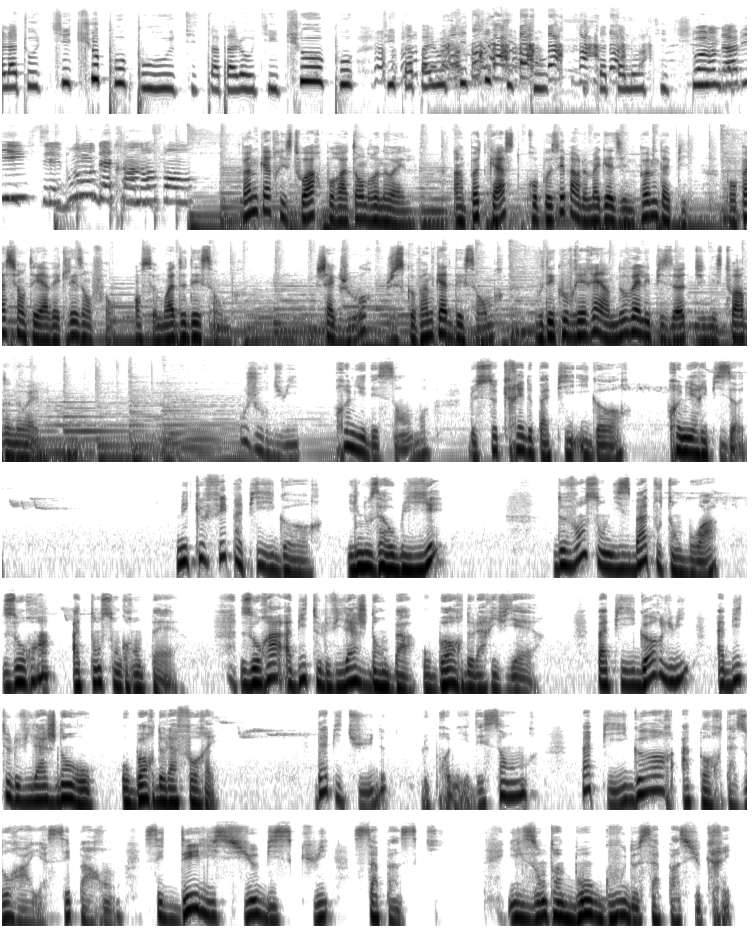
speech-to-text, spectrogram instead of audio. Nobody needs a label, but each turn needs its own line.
palato tchoupoupou, titapalo tchoupoupou, titapalo tchoupoupou, titapalo
Pomme d'api, c'est bon d'être un enfant.
24 histoires pour attendre Noël. Un podcast proposé par le magazine Pomme d'Api pour patienter avec les enfants en ce mois de décembre. Chaque jour, jusqu'au 24 décembre, vous découvrirez un nouvel épisode d'une histoire de Noël.
Aujourd'hui, 1er décembre, le secret de Papy Igor, premier épisode. Mais que fait Papy Igor? Il nous a oubliés? Devant son isba tout en bois, Zora attend son grand-père. Zora habite le village d'en bas, au bord de la rivière. Papy Igor, lui, habite le village d'en haut, au bord de la forêt. D'habitude, le 1er décembre, Papy Igor apporte à Zora et à ses parents ses délicieux biscuits Sapinski. Ils ont un bon goût de sapin sucré.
